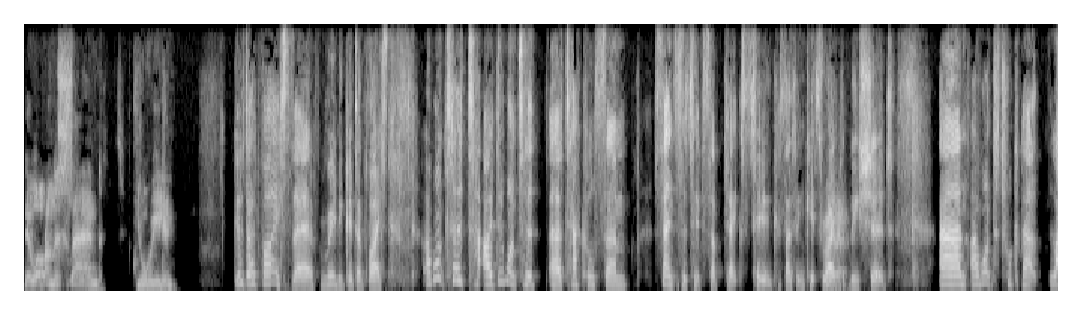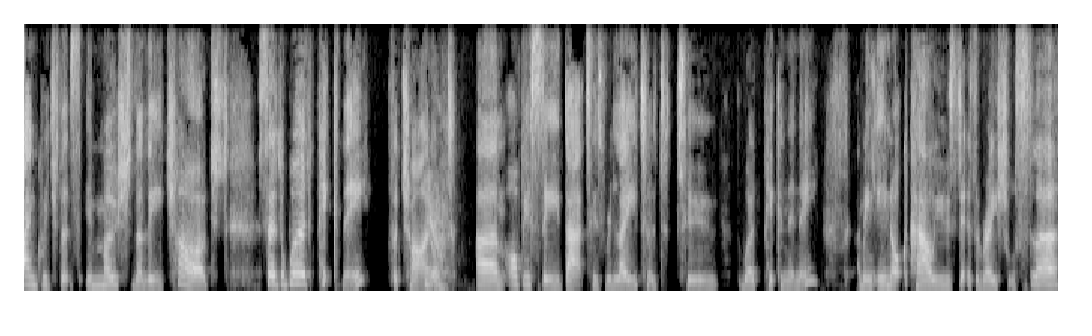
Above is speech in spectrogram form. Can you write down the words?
they will understand your reading. Good advice there. Really good advice. I want to. T- I do want to uh, tackle some sensitive subjects too, because I think it's right yeah. that we should. And I want to talk about language that's emotionally charged. So the word pickney for child, yeah. um, obviously that is related to the word pickaninny. I mean, Enoch Powell used it as a racial slur.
